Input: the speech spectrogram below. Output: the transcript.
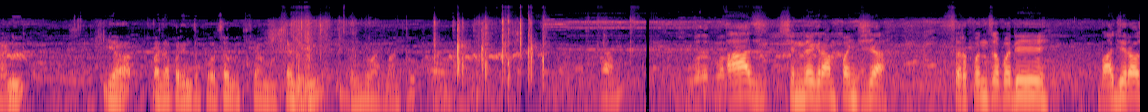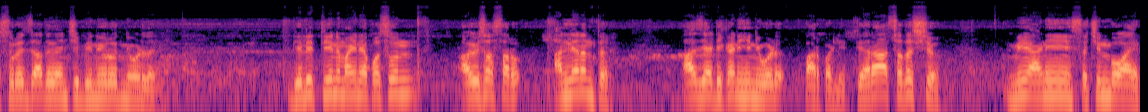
आणि या पदापर्यंत पोहोचावं त्यामुळे त्यांचे मी धन्यवाद मानतो. आज शिंदे ग्रामपंचायतच्या सरपंचपदी बाजीराव सुरेश जाधव यांची बिनविरोध निवड झाली. गेली तीन महिन्यापासून आयुष्यात सर्व आणल्यानंतर आज या ठिकाणी ही निवड पार पडली. तेरा सदस्य मी आणि सचिन बोवायर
